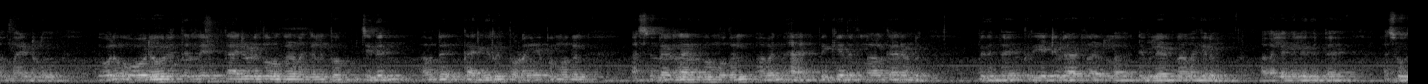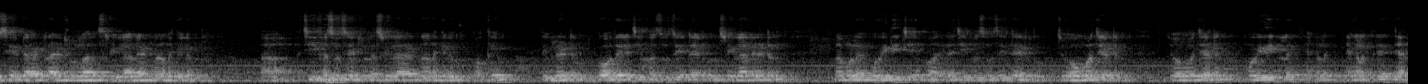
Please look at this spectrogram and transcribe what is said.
നന്നായിട്ടുള്ളത്. അതുപോലെ ഓരോരുത്തരുടെയും കാര്യം എടുത്ത് നോക്കുകയാണെങ്കിൽ ഇപ്പം ജിതൻ അവന്റെ കരിയർ തുടങ്ങിയപ്പോൾ മുതൽ അസിസ്റ്റന്റ് ഡയറക്ടർ ആയിരുന്നപ്പോൾ മുതൽ അവൻ ഹാൻഡ് പിക്ക് ചെയ്തിട്ടുള്ള ആൾക്കാരുണ്ട്. ഇതിന്റെ ക്രിയേറ്റീവ് ഡയറക്ടർ ആയിട്ടുള്ള ഡിബിലേട്ടനാണെങ്കിലും അതല്ലെങ്കിൽ ഇതിന്റെ അസോസിയേറ്റ് ഡയറക്ടർ ആയിട്ടുള്ള ശ്രീലാലേട്ടനാണെങ്കിലും ചീഫ് അസോസിയേറ്റ് ഉള്ള ശ്രീലാലേട്ടനാണെങ്കിലും ഒക്കെ ദിബിലേട്ടൻ ഗോതയിലെ ചീഫ് അസോസിയേറ്റ് ആയിരുന്നു ശ്രീലാലേട്ടൻ. നമ്മൾ മൊയ്തീൻ ചെയ്യുമ്പോൾ അതിലെ ചീഫ് അസോസിയേറ്റ് ആയിരുന്നു ജോമോ ചേട്ടൻ ജോമോ ചേട്ടൻ മൊയ്തീനിൽ ഞങ്ങൾ ഞങ്ങൾക്ക് ഞാൻ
